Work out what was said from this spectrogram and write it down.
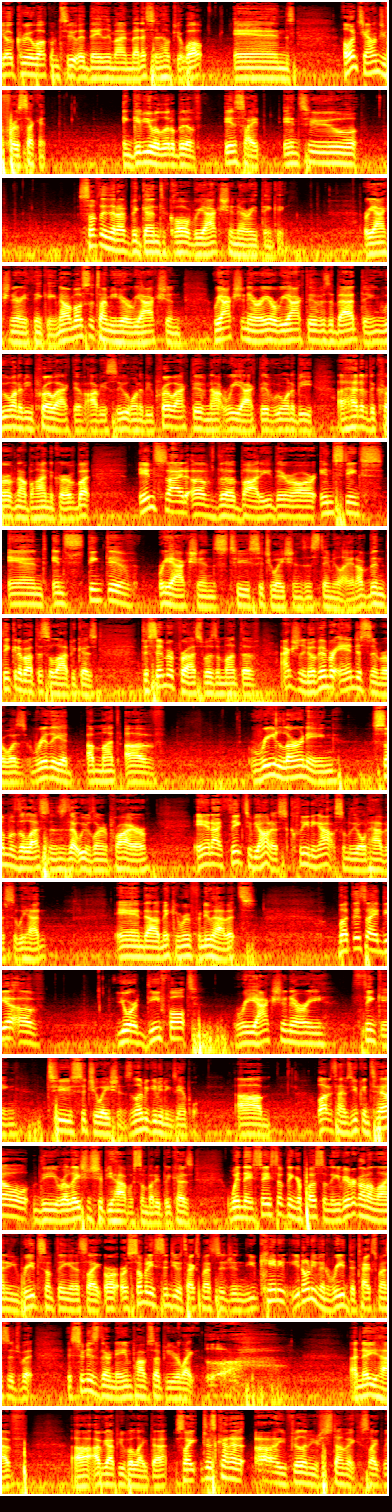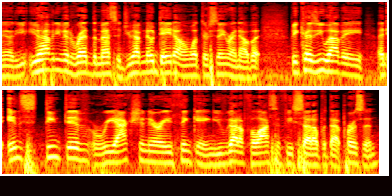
Yo, crew, welcome to a Daily Mind Medicine. Hope you're well. And I want to challenge you for a second and give you a little bit of insight into something that I've begun to call reactionary thinking. Reactionary thinking. Now, most of the time you hear reaction, reactionary or reactive is a bad thing. We want to be proactive, obviously. We want to be proactive, not reactive. We want to be ahead of the curve, not behind the curve. But inside of the body, there are instincts and instinctive reactions to situations and stimuli. And I've been thinking about this a lot because December for us was a month of, actually, November and December was really a, a month of relearning some of the lessons that we've learned prior. And I think, to be honest, cleaning out some of the old habits that we had and uh, making room for new habits. But this idea of your default reactionary thinking to situations. And let me give you an example. Um, a lot of times you can tell the relationship you have with somebody because when they say something or post something, have you ever gone online and you read something and it's like, or, or somebody sends you a text message and you can't, even, you don't even read the text message, but as soon as their name pops up, you're like, ugh. I know you have. Uh, I've got people like that. It's like just kind of uh, you feel it in your stomach. It's like man, you, you haven't even read the message. You have no data on what they're saying right now, but because you have a an instinctive reactionary thinking, you've got a philosophy set up with that person.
